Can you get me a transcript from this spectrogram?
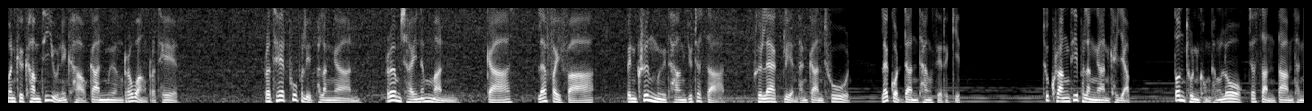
มันคือคำที่อยู่ในข่าวการเมืองระหว่างประเทศ ประเทศผู้ผลิตพลังงาน เริ่มใช้น้ำมันก๊าซและไฟฟ้า เป็นเครื่องมือทางยุทธศาสตร์ เพื่อแลกเปลี่ยนทางการทูตและกดดันทางเศรษฐกิจ ทุกครั้งที่พลังงานขยับ ต้นทุนของทั้งโลกจะสั่นตามทัน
